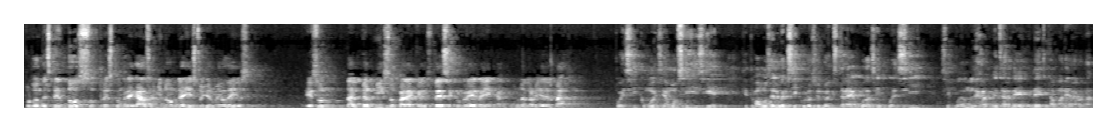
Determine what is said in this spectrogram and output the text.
por donde estén dos o tres congregados en mi nombre, ahí estoy yo en medio de ellos, eso da el permiso para que ustedes se congreguen ahí en Cancún, a la orilla del mar. Pues sí, como decíamos, si, si, si tomamos el versículo, si lo extraemos así, pues sí, sí podemos dejar pensar de, de esta manera, ¿verdad?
